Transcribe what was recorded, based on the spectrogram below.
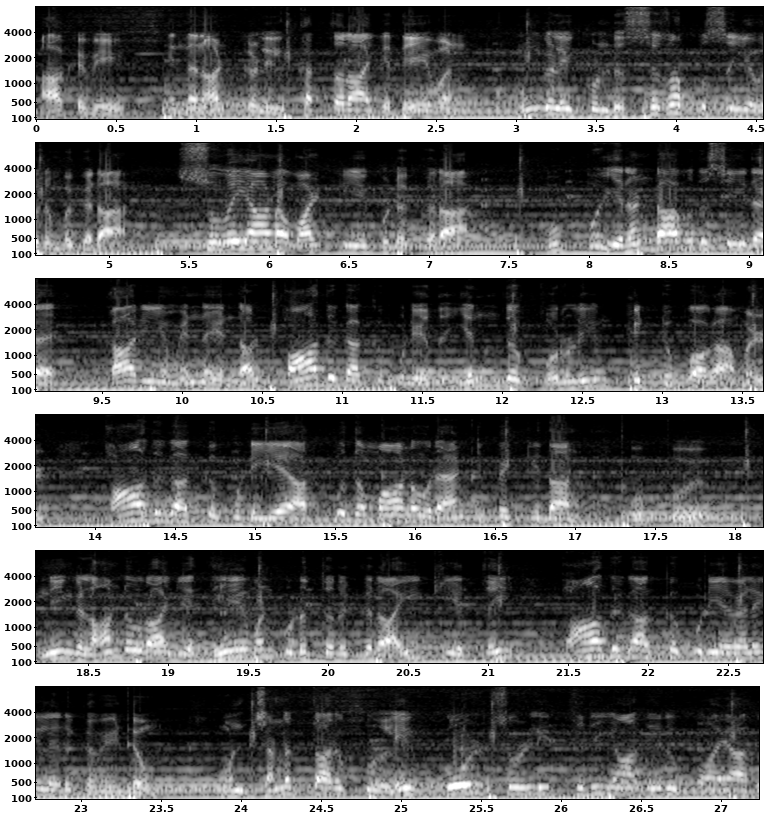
ஆகவே இந்த நாட்களில் கத்தராகிய தேவன் உங்களை கொண்டு சிறப்பு செய்ய விரும்புகிறார். சுவையான வாழ்க்கையை கொடுக்கிறார். உப்பு இரண்டாவது செய்த காரியம் என்ன என்றால் பாதுகாக்கக்கூடியது. எந்த பொருளையும் கெட்டு போகாமல் பாதுகாக்கக்கூடிய அற்புதமான ஒரு ஆன்டிபயோட்டிக் தான் உப்பு. நீங்கள் ஆண்டவராகிய தேவன் கொடுத்திருக்கிற ஐக்கியத்தை பாதுகாக்கக்கூடிய வேலையில் இருக்க வேண்டும். உன் சனத்தாருக்குள்ளே கோல் சொல்லி திரியாதிருப்பாயாக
